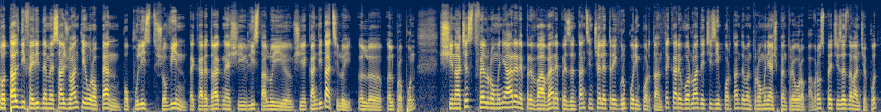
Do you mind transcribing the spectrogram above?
total diferit de mesajul anti-european, populist, șovin, pe care Dragnea și lista lui și candidații lui îl, îl propun. Și în acest fel România are, va avea reprezentanți în cele trei grupuri importante care vor lua decizii importante pentru România și pentru Europa. Vreau să precizez de la început uh,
